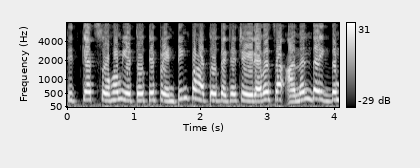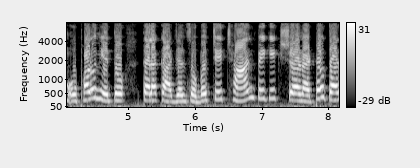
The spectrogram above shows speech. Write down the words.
तितक्यात सोहम येतो ते पेंटिंग पाहतो त्याच्या चेहऱ्यावरचा आनंद एकदम उफाळून येतो. त्याला काजल सोबतचे छानपैकी क्षण आठवतात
